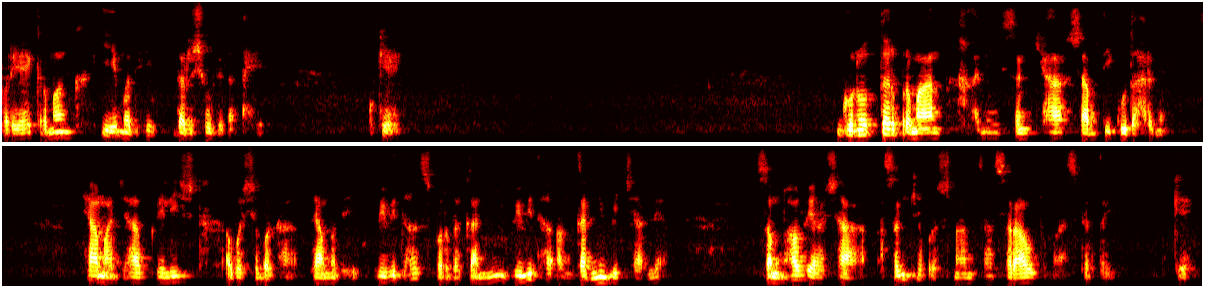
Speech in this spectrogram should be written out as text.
पर्याय क्रमांक ए मध्ये दर्शवलेलं आहे. ओके गुणोत्तर प्रमाण आणि संख्या शाब्दिक उदाहरणे. ह्या माझ्या प्लेलिस्ट अवश्य बघा. त्यामध्ये विविध स्पर्धकांनी विविध अंकांनी विचारल्या. संभाव्य अशा असंख्य प्रश्नांचा सराव तुम्हाला करता येईल. ओके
